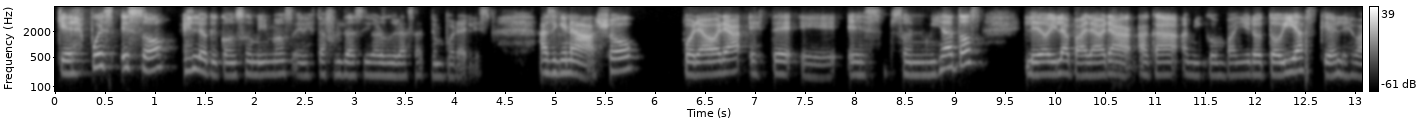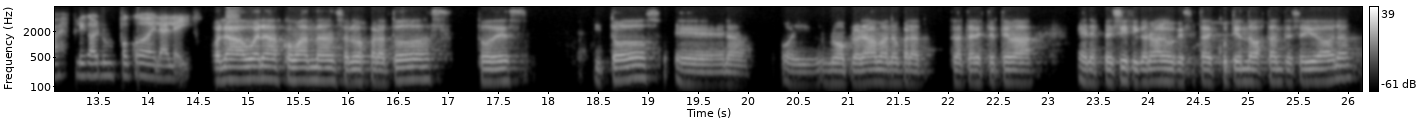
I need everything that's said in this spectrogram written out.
que después eso es lo que consumimos en estas frutas y verduras atemporales. Así que nada, yo por ahora, este eh, es, son mis datos. Le doy la palabra acá a mi compañero Tobías, que les va a explicar un poco de la ley. Hola, buenas, ¿cómo andan? Saludos para todas, todes y todos. Eh, nada, hoy un nuevo programa ¿no? para tratar este tema en específico, ¿no? algo que se está discutiendo bastante seguido ahora.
